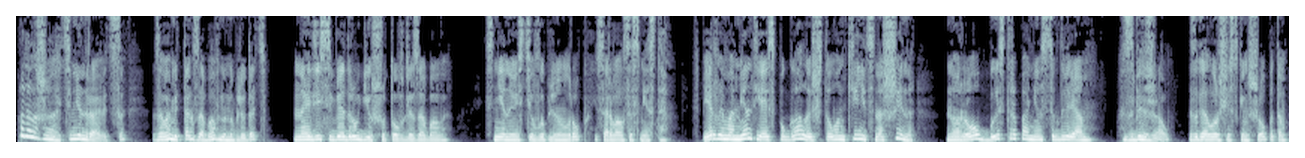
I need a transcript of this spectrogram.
Продолжайте, мне нравится. За вами так забавно наблюдать. Найди себе других шутов для забавы. С ненавистью выплюнул Роб и сорвался с места. В первый момент я испугалась, что он кинется на шина, но Роб быстро понесся к дверям. Сбежал. Заговорческим шепотом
